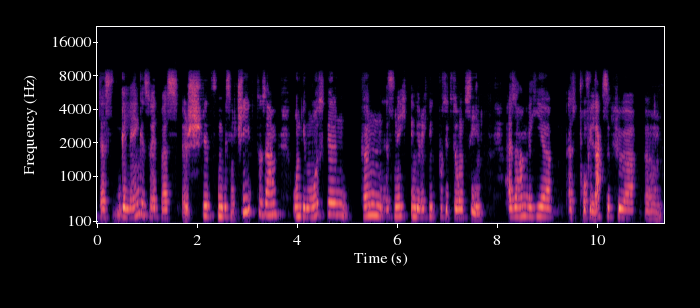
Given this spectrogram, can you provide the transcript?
das Gelenk ist so etwas, äh, sitzt ein bisschen schief zusammen und die Muskeln können es nicht in die richtige Position ziehen. Also haben wir hier als Prophylaxe für ähm,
